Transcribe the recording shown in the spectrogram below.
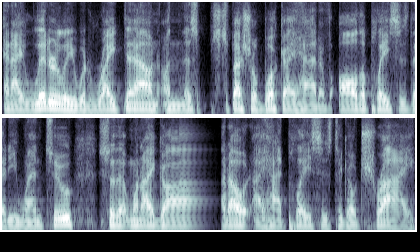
and I literally would write down on this special book I had of all the places that he went to so that when I got out, I had places to go try.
